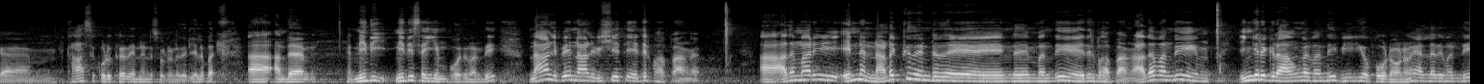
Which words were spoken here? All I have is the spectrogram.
க காசு கொடுக்கறது என்னென்னு சொல்கிறது தெரியல. பட் அந்த நிதி நிதி செய்யும் போது வந்து நாலு பேர் நாலு விஷயத்தை எதிர்பார்ப்பாங்க. அது மாதிரி என்ன நடக்குதுன்றது என்றதையும் வந்து எதிர்பார்ப்பாங்க. அதை வந்து இங்கே இருக்கிற அவங்க வந்து வீடியோ போடணும் அல்லது வந்து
